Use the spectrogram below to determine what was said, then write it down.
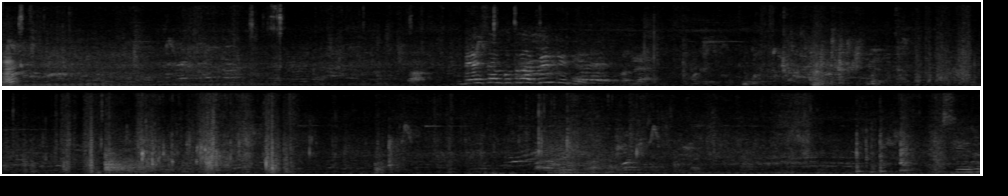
ಹಾಂ? ದೇವಸ್ಥಾನ ಕೂತ್ಕೊಂಡು ಬೀಳ್ತಿದ್ವಿ ಸೀರೆ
